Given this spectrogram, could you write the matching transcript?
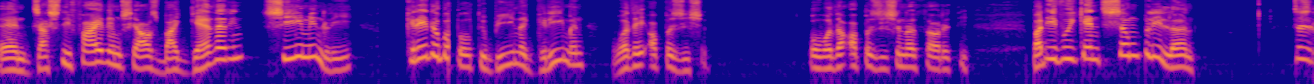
and justify themselves by gathering seemingly credible to be in agreement with the opposition or with the opposition authority. But if we can simply learn, just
